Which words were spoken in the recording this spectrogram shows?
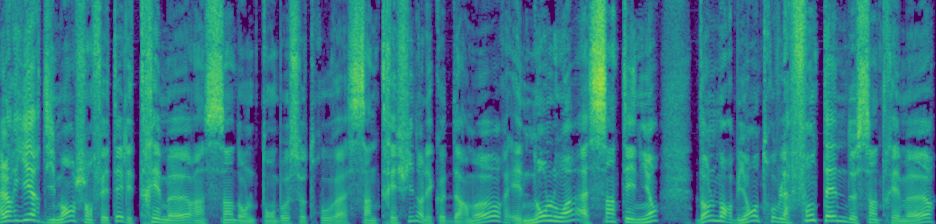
Alors hier dimanche on fêtait les Trémeurs, un saint dont le tombeau se trouve à Sainte-Tréfie dans les Côtes d'Armor et non loin à Saint-Aignan dans le Morbihan on trouve la fontaine de Saint-Trémeur.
